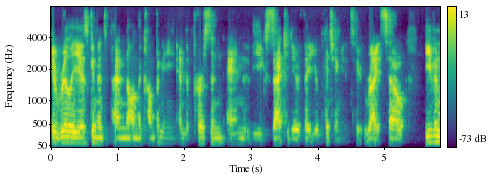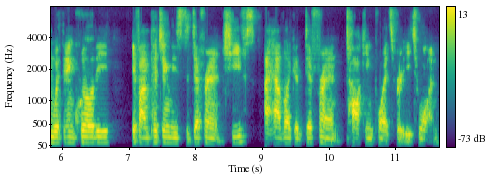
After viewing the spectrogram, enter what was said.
it really is going to depend on the company and the person and the executive that you're pitching it to, right? So, even within Quility, if I'm pitching these to different chiefs, I have like a different talking points for each one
